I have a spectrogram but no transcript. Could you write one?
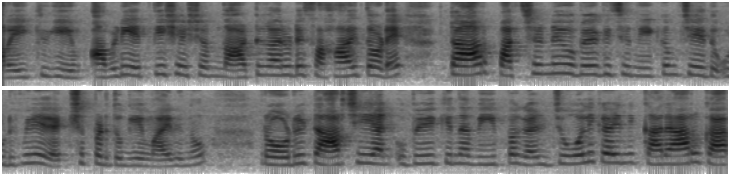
അറിയിക്കുകയും അവിടെ എത്തിയ ശേഷം നാട്ടുകാരുടെ സഹായത്തോടെ ടാർ പച്ചെണ്ണ ഉപയോഗിച്ച് നീക്കം ചെയ്ത് ഉടുമ്പിനെ രക്ഷപ്പെടുത്തുകയുമായിരുന്നു. റോഡിൽ ടാർ ചെയ്യാൻ ഉപയോഗിക്കുന്ന വീപ്പകൾ ജോലി കഴിഞ്ഞ് കരാറുകാർ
